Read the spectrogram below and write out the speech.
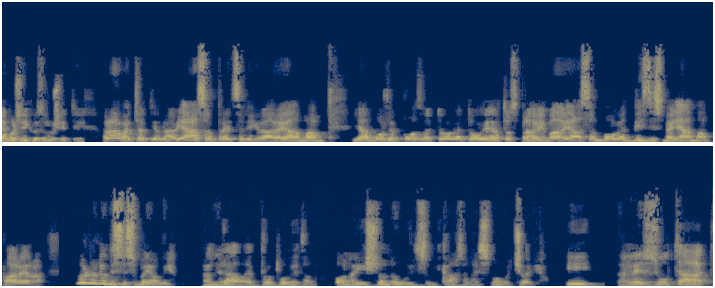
ne može niko zrušiti. Rava, čo ti? Ja sam predsjednik Rava, ja mam, ja može pozvat toga, toga, ja to spravim, a ja sam bogat biznismen, ja mam pare. Možda ljudi se smijali. Ali Rava je propovedala. Ona je išla na ulicu i kazala je slovo čovjeku. I rezultat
